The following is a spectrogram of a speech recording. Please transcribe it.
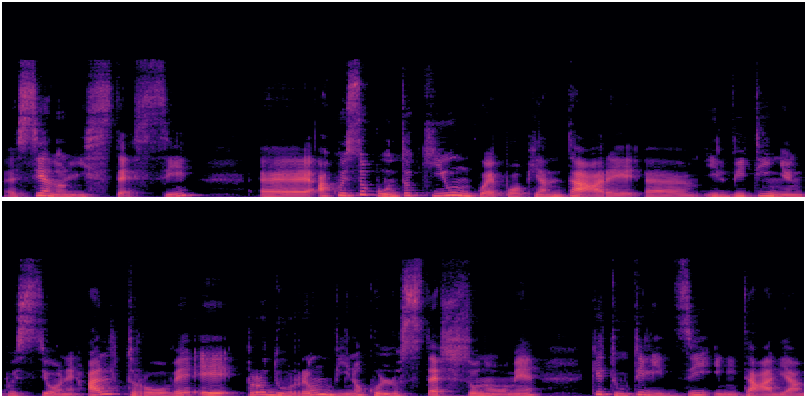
eh, siano gli stessi, eh, a questo punto chiunque può piantare eh, il vitigno in questione altrove e produrre un vino con lo stesso nome che tu utilizzi in Italia.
